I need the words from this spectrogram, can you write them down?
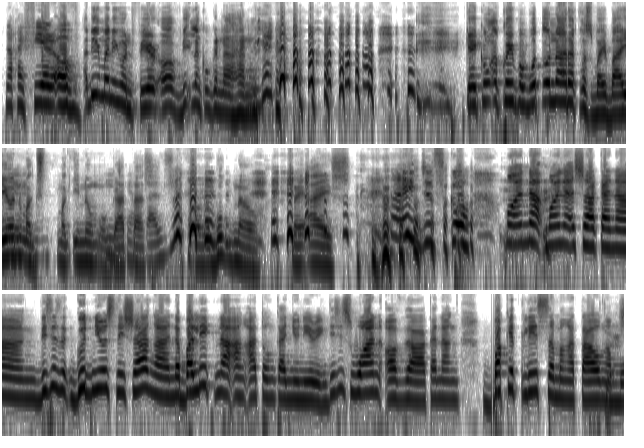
naka fear of adi man ingon fear of di lang ko ganahan kay kung ako'y pabuton na ra kus baybayon mag mag-inom og gatas o nabugnaw na ice Ay, Diyos ko. Mo na, mo na siya ka ng, this is good news ni siya nga, nabalik na ang atong canyoneering. This is one of the kanang bucket list sa mga tao nga Yes. mo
